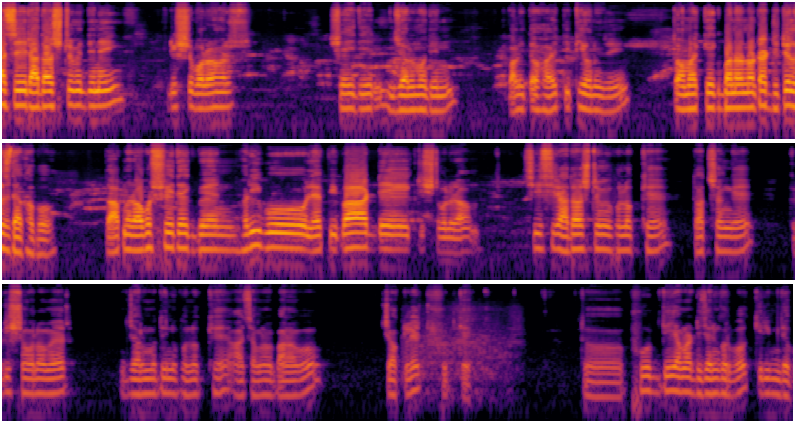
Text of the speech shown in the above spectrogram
আজ এই রাধা অষ্টমীর দিনেই কৃষ্ণ বলরামের সেই দিন, জন্মদিন পালিত হয় তিথি অনুযায়ী। তো আমরা কেক বানানোটা ডিটেলস দেখাবো। তো আপনারা অবশ্যই দেখবেন, হরি বল হ্যাপি বার্থডে কৃষ্ণ বলরাম। শ্রী শ্রী রাধা অষ্টমী উপলক্ষে, তৎসঙ্গে কৃষ্ণ বলরামের জন্মদিন উপলক্ষে আজ আমরা বানাবো চকলেট ফুড কেক তো ফুড দিয়ে আমরা ডিজাইন করব ক্রিম দেব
